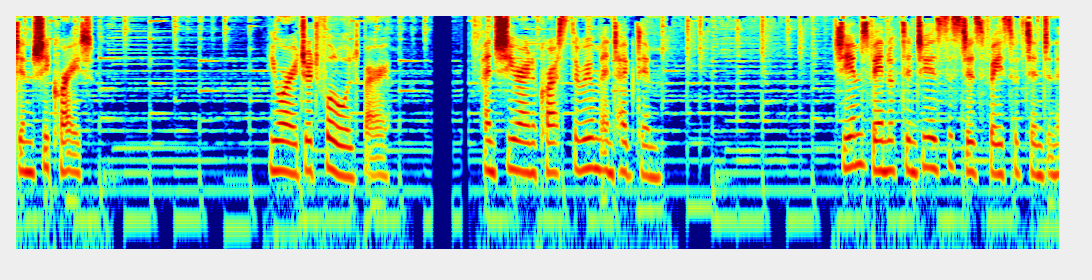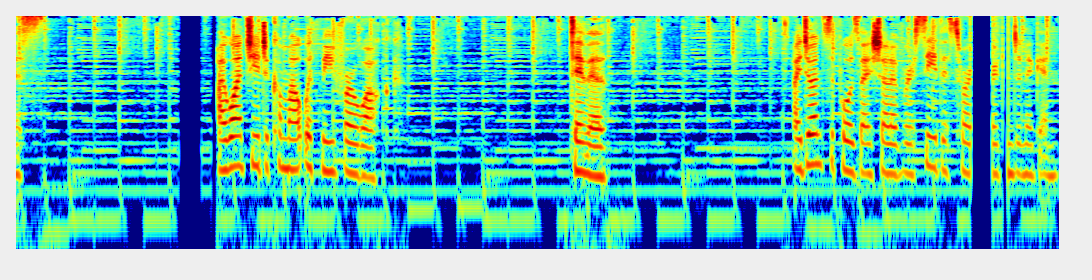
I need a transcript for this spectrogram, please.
Shin, she cried. You are a dreadful old bear. And she ran across the room and hugged him. James Vane looked into his sister's face with tenderness. I want you to come out with me for a walk. Devil. I don't suppose I shall ever see this horrid London again.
